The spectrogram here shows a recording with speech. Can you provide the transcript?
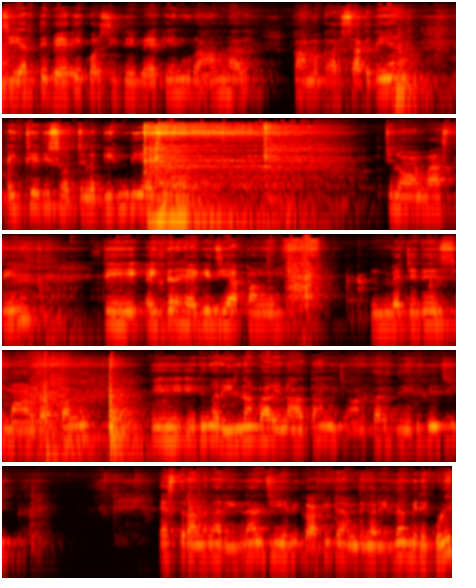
ਚੇਅਰ ਤੇ ਬਹਿ ਕੇ, ਕੁਰਸੀ ਤੇ ਬਹਿ ਕੇ ਇਹਨੂੰ ਆਰਾਮ ਨਾਲ ਕੰਮ ਕਰ ਸਕਦੇ ਆ। ਇੱਥੇ ਇਹਦੀ ਸੁੱਚ ਲੱਗੀ ਹੁੰਦੀ ਹੈ ਜੀ। ਚਲਾਉਣ ਵਾਸਤੇ ਨਾ। ਤੇ ਇੱਧਰ ਹੈਗੇ ਜੀ ਆਪਾਂ ਨੂੰ, ਵਿੱਚ ਇਹਦੇ ਸਮਾਨ ਰੱਖਣ ਨੂੰ। ਤੇ ਇਹਦੀਆਂ ਰੀਲਾਂ ਬਾਰੇ ਨਾਲ ਤੁਹਾਨੂੰ ਜਾਣਕਾਰੀ ਦੇ ਦਈਏ ਜੀ। ਇਸ ਤਰ੍ਹਾਂ ਦੀਆਂ ਰੀਲਾਂ ਜੀ, ਇਹ ਵੀ ਕਾਫੀ ਟਾਈਮ ਦੀਆਂ ਰੀਲਾਂ ਮੇਰੇ ਕੋਲੇ।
